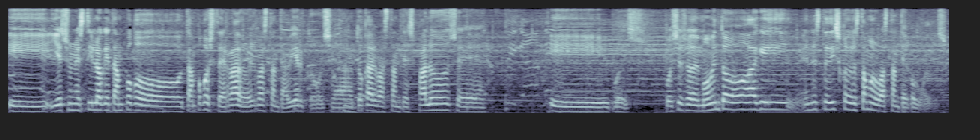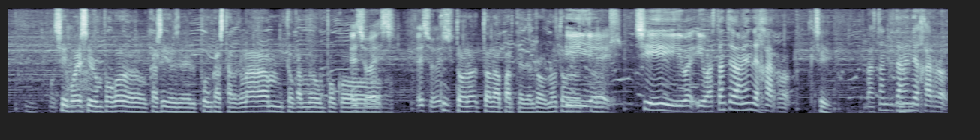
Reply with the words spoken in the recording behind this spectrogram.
Y, y es un estilo que tampoco, tampoco es cerrado, es bastante abierto. O sea, tocas bastantes palos eh, y pues, pues eso, de momento aquí en este disco estamos bastante cómodos. O Sí, puedes ir un poco casi desde el punk hasta el glam, tocando un poco... Eso es, eso es. Toda, toda la parte del rock, ¿no? Todo- Y, todos- eh, sí, y, y bastante también de hard rock. Sí. Bastante también de hard rock.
